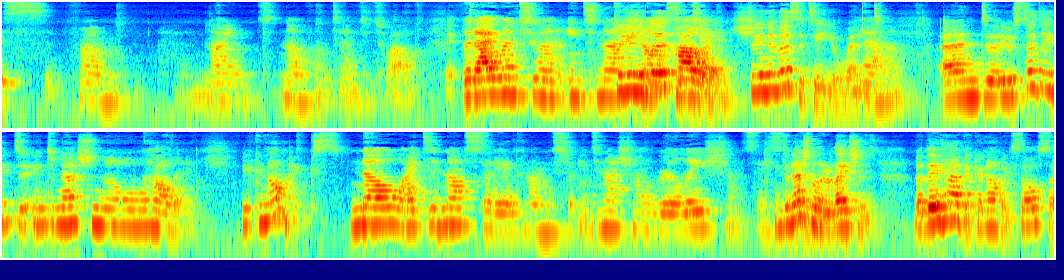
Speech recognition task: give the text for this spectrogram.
is from nine, t- no, from ten to twelve. But I went to an To international university. college. To university, you went, Yeah, and uh, you studied international college. economics. No, I did not study economics international relations. I International relations, but they have economics also.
